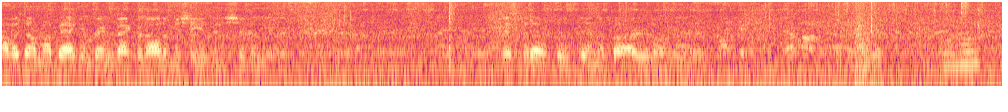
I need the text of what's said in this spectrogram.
I'm gonna dump my bag and bring back with all the machines and shit. This could have put in the car. I really don't need it. Mm-hmm.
